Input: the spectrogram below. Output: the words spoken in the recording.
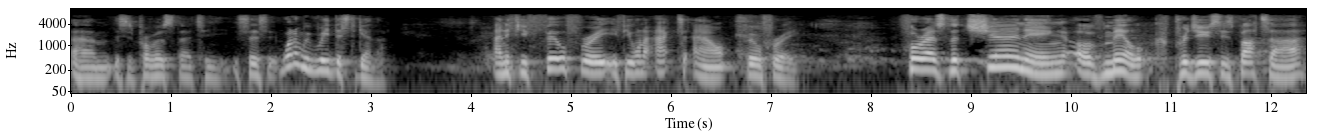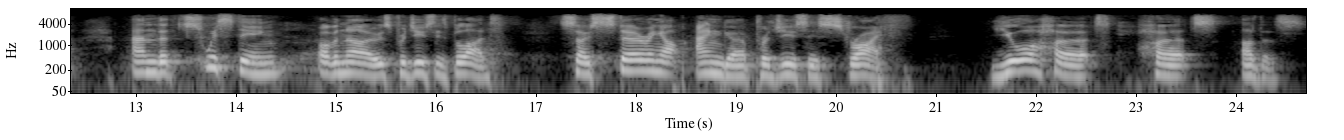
um, this is Proverbs 30. It says, why don't we read this together? And if you feel free, if you want to act it out, feel free. For as the churning of milk produces butter, and the twisting of a nose produces blood. So stirring up anger produces strife. Your hurt hurts others.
